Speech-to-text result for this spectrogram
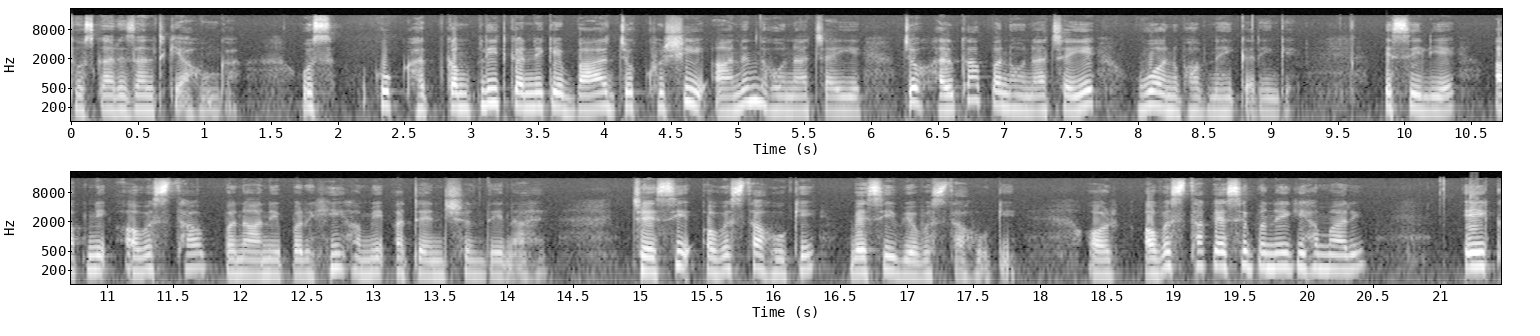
तो उसका रिज़ल्ट क्या होगा? उसको कंप्लीट करने के बाद जो खुशी, आनंद होना चाहिए, जो हल्कापन होना चाहिए, वो अनुभव नहीं करेंगे। इसीलिए अपनी अवस्था बनाने पर ही हमें अटेंशन देना है। जैसी अवस्था होगी, वैसी व्यवस्था होगी। और अवस्था कैसे बनेगी हमारी? एक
